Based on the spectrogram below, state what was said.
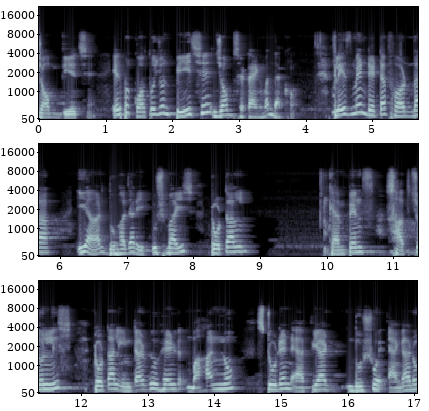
জব দিয়েছে। এরপর কতজন পেয়েছে জব সেটা একবার দেখো। Placement data for the year দু হাজার একুশ বাইশ টোটাল ক্যাম্পেন্স সাতচল্লিশ, টোটাল ইন্টারভিউ হেল্ড বাহান্ন, স্টুডেন্ট অ্যাপিয়ার্ড দুশো এগারো,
